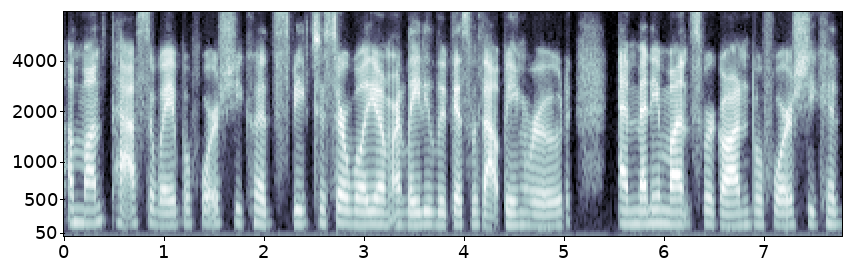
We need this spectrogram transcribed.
A month passed away before she could speak to Sir William or Lady Lucas without being rude. And many months were gone before she could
